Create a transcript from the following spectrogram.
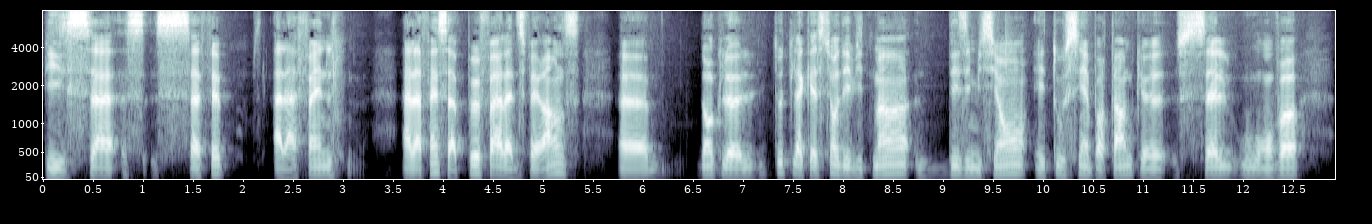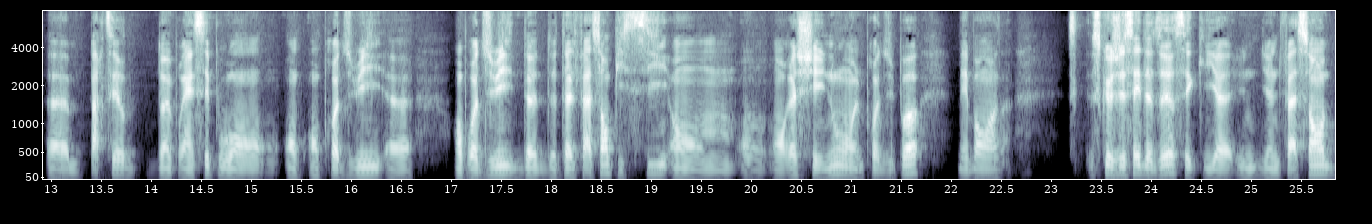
Puis ça, ça fait, à la fin, à la fin, ça peut faire la différence. Euh, donc, toute la question d'évitement des émissions est aussi importante que celle où on va euh, partir d'un principe où on produit, euh, on produit de, telle façon, puis si on, reste chez nous, on ne le produit pas. Mais bon, ce que j'essaie de dire, c'est qu'il y, a une- façon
